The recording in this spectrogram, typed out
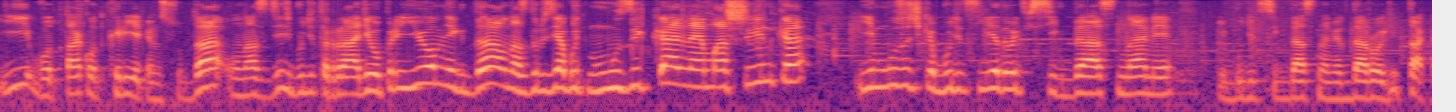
и вот так вот крепим сюда. У нас здесь будет радиоприемник. Да, у нас, друзья, будет музыкальная машинка. И музычка будет следовать всегда с нами. И будет всегда с нами в дороге. Так,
